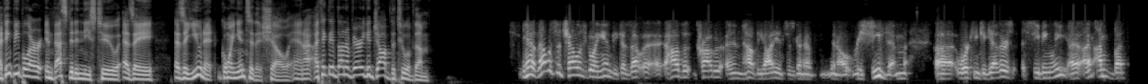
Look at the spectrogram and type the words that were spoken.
I think people are invested in these two as a as a unit going into this show. And I, I think they've done a very good job, the two of them. Yeah, that was the challenge going in because that uh, how the crowd and how the audience is going to you know receive them uh, working together seemingly. I, am but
